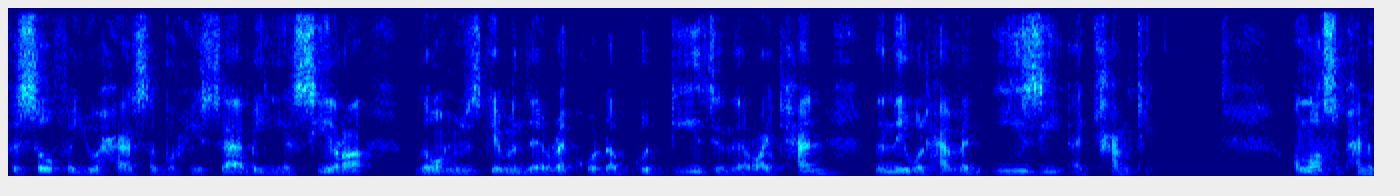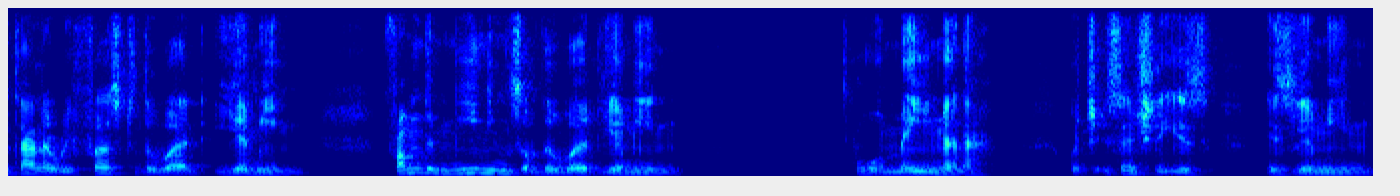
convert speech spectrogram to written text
فَسَوْفَ يُحَاسَبُ حِسَابًا يَسِيرًا The one who's given their record of good deeds in their right hand, then they will have an easy accounting. Allah subhanahu wa ta'ala refers to the word yameen. From the meanings of the word yameen, or maymana, which essentially is, is yameen,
